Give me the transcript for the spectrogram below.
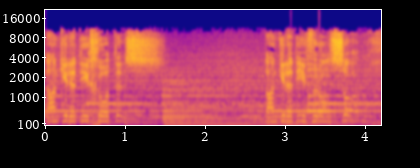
Dankie dat U God is. Dankie dat U vir ons sorg.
